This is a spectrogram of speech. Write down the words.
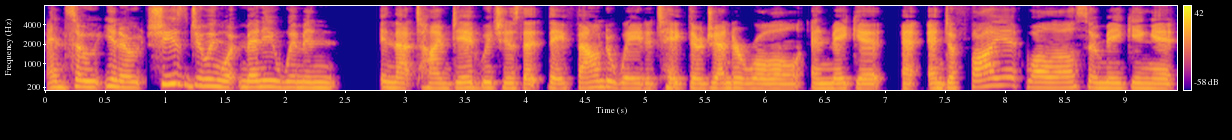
And so you know she's doing what many women in that time did, which is that they found a way to take their gender role and make it and, defy it while also making it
